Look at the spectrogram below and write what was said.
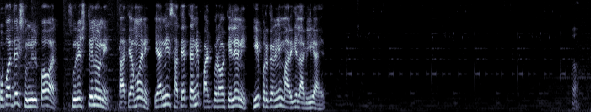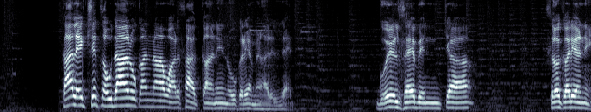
उपाध्यक्ष सुनील पवार सुरेश तेलवणे तात्या माने यांनी सातत्याने पाठपुरावा केल्याने ही प्रकरणी मार्गी लागली आहेत काल एकशे चौदा लोकांना वारसा हक्काने नोकऱ्या मिळालेल्या आहेत. गोयल साहेब यांच्या सहकार्याने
